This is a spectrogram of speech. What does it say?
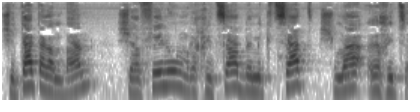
שיטת הרמב"ם, שאפילו רחיצה במקצת שמה רחיצה.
